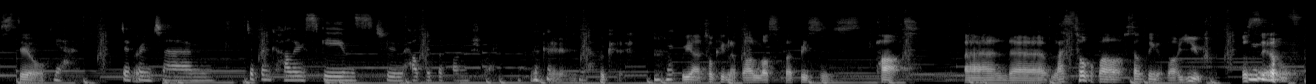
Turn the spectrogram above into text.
still. Yeah, different um, different color schemes to help with the feng shui. okay okay. We are talking about lots of business parts and uh, let's talk about something about you yourself.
